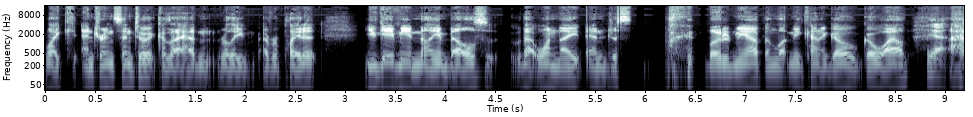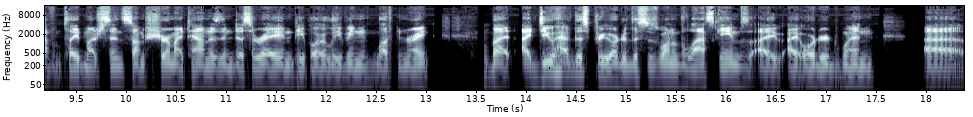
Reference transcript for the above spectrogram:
like entrance into it because I hadn't really ever played it. You gave me a million bells that one night and just loaded me up and let me kind of go go wild. Yeah, I haven't played much since, so I'm sure my town is in disarray and people are leaving left and right. But I do have this pre-ordered. This is one of the last games I, I ordered when uh,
